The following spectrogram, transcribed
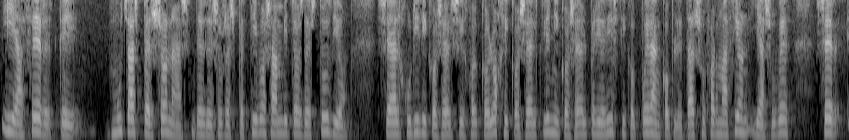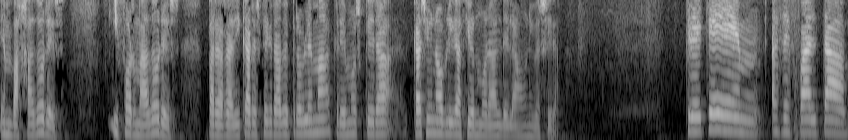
y hacer que muchas personas desde sus respectivos ámbitos de estudio, sea el jurídico, sea el psicológico, sea el clínico, sea el periodístico, puedan completar su formación y a su vez ser embajadores y formadores para erradicar este grave problema, creemos que era casi una obligación moral de la universidad. ¿Cree que mm, hace falta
